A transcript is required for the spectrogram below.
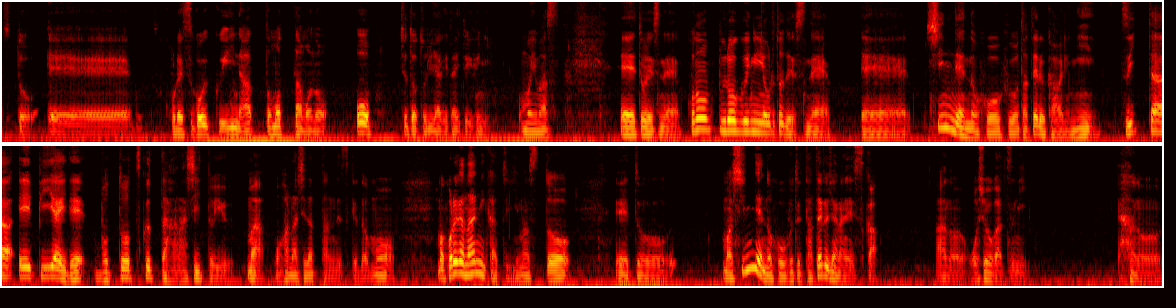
ちょっと、えーこれすごくいいなと思ったものをちょっと取り上げたいというふうに思います。えっ、とですね、このブログによるとですね、えー新年の抱負を立てる代わりに、Twitter API でボットを作った話という、まあ、お話だったんですけども、まあ、これが何かと言いますと、えっ、と、まあ、新年の抱負って立てるじゃないですか。あの、お正月に。あの、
